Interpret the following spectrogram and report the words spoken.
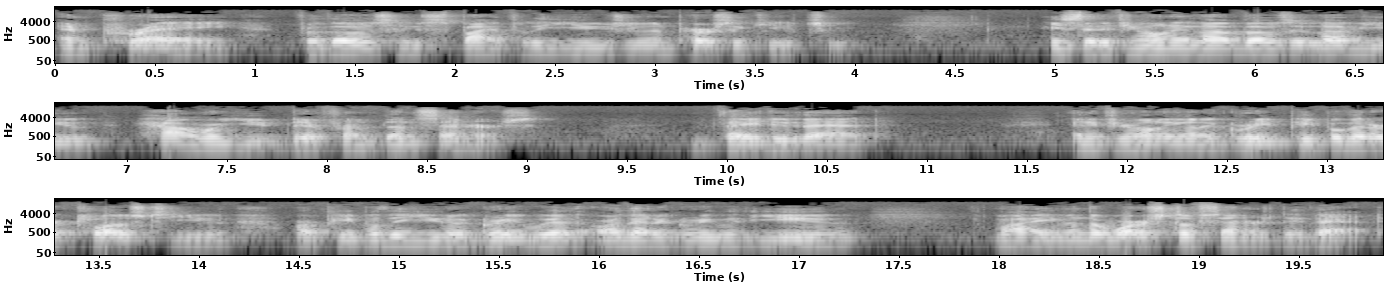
and pray for those who spitefully use you and persecute you." He said, "If you only love those that love you, how are you different than sinners? They do that. And if you're only going to greet people that are close to you, or people that you agree with, or that agree with you, why, even the worst of sinners do that.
